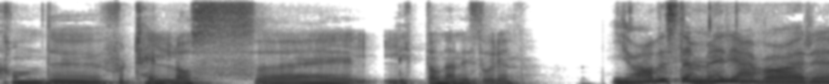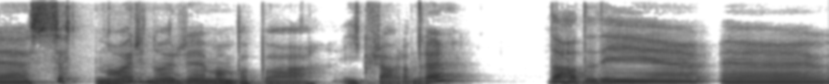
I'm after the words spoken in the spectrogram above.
Kan du fortelle oss uh, litt om den historien? Ja, det stemmer. Jeg var 17 år når mamma og pappa gikk fra hverandre. Da hadde de eh,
